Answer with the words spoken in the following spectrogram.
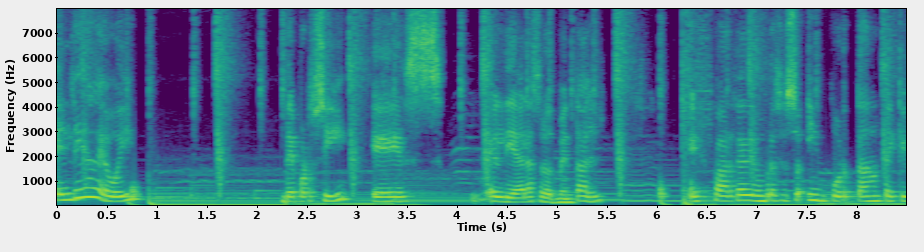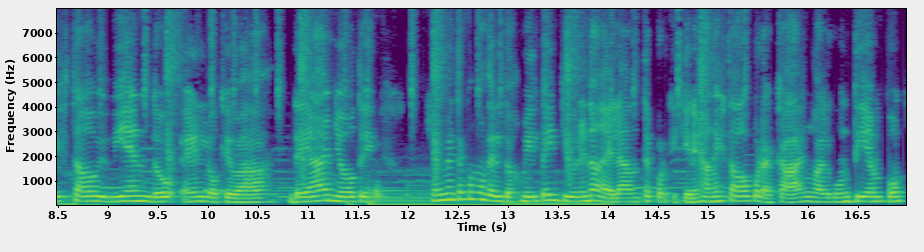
El día de hoy, de por sí, es el Día de la Salud Mental. Es parte de un proceso importante que he estado viviendo en lo que va de año, de realmente como del 2021 en adelante, porque quienes han estado por acá en algún tiempo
